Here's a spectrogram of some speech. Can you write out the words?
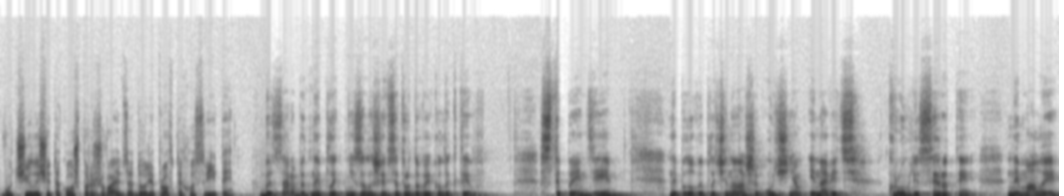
В училищі також переживають за долі профтехосвіти. Без заробітної платні залишився трудовий колектив, стипендії не було виплачено нашим учням, і навіть круглі сироти не мали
